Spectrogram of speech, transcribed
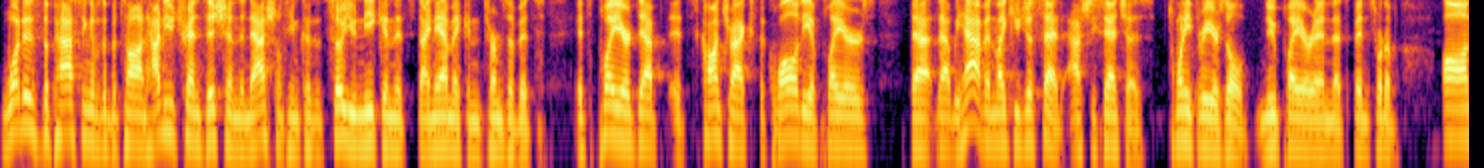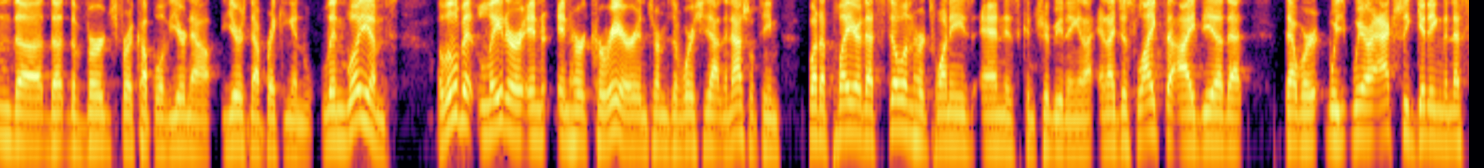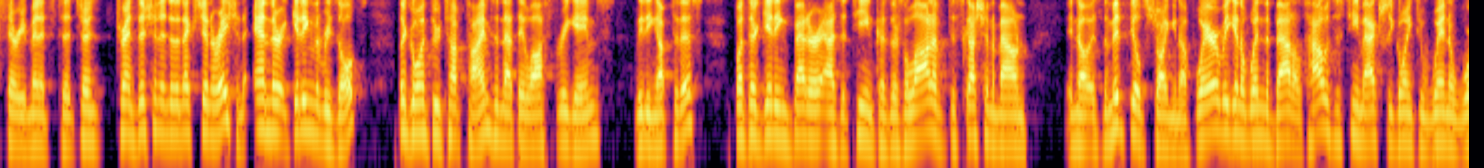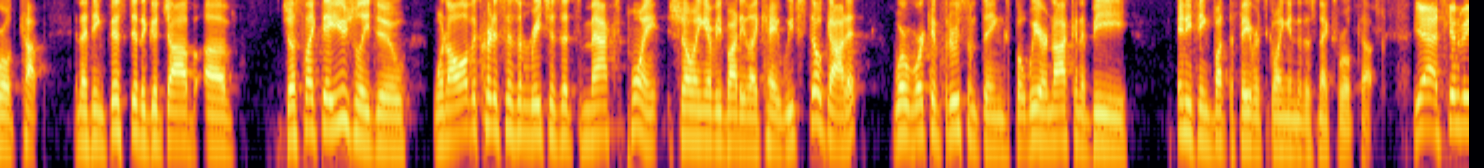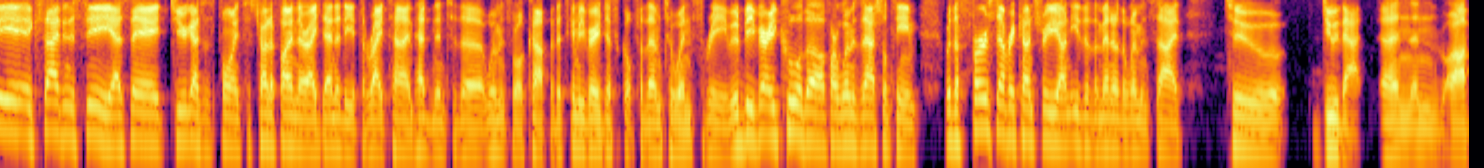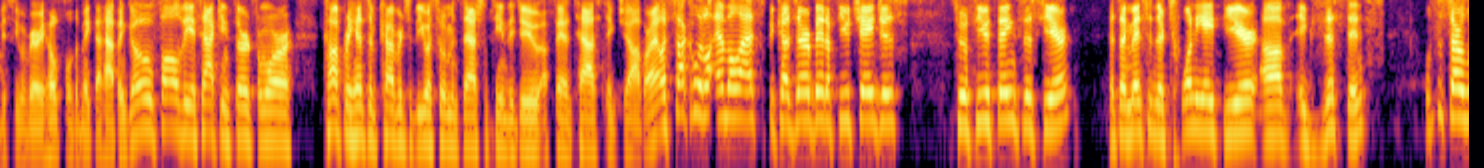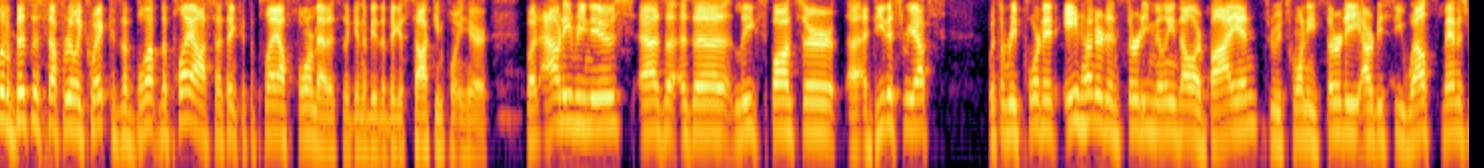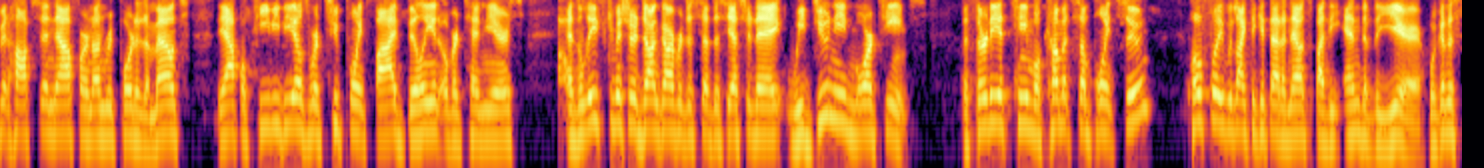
what is the passing of the baton? How do you transition the national team because it's so unique and it's dynamic in terms of its its player depth, its contracts, the quality of players that that we have. And like you just said, Ashley Sanchez, 23 years old, new player in that's been sort of on the the the verge for a couple of year now years now breaking in. Lynn Williams, a little bit later in in her career in terms of where she's at in the national team, but a player that's still in her 20s and is contributing. And I, and I just like the idea that that we're we we are actually getting the necessary minutes to, to transition into the next generation and they're getting the results. They're going through tough times and that they lost three games leading up to this, but they're getting better as a team because there's a lot of discussion about, you know, is the midfield strong enough? Where are we going to win the battles? How is this team actually going to win a World Cup? And I think this did a good job of just like they usually do when all the criticism reaches its max point, showing everybody like, hey, we've still got it. We're working through some things, but we are not going to be anything but the favorites going into this next World Cup. Yeah, it's going to be exciting to see as they, to you guys' points, is try to find their identity at the right time heading into the Women's World Cup. But it's going to be very difficult for them to win three. It would be very cool, though, if our women's national team were the first ever country on either the men or the women's side to do that. And then obviously, we're very hopeful to make that happen. Go follow the attacking third for more comprehensive coverage of the U.S. women's national team. They do a fantastic job. All right, let's talk a little MLS because there have been a few changes to a few things this year. As I mentioned, their 28th year of existence. Let's just start a little business stuff really quick because the the playoffs, I think, the playoff format is going to be the biggest talking point here. But Audi renews as a as a league sponsor. Uh, Adidas re-ups with a reported $830 million buy-in through 2030. RBC Wealth Management hops in now for an unreported amount. The Apple TV deals were 2.5 billion over 10 years. And the league's commissioner Don Garber just said this yesterday. We do need more teams. The 30th team will come at some point soon. Hopefully, we'd like to get that announced by the end of the year. We're gonna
